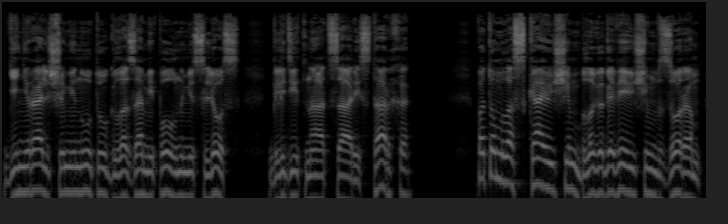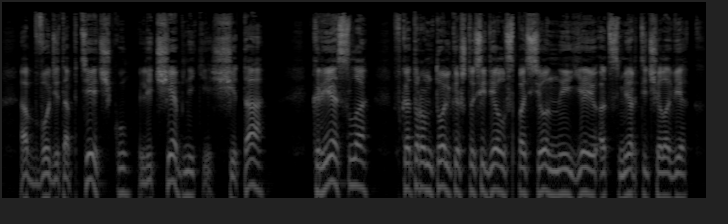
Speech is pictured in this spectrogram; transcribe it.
генеральша минуту глазами полными слез глядит на отца Аристарха, потом ласкающим, благоговеющим взором обводит аптечку, лечебники, щита, кресло, в котором только что сидел спасенный ею от смерти человек,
